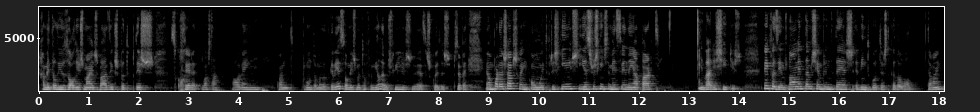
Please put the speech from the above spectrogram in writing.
realmente ali os óleos mais básicos para tu poderes socorrer, lá está, alguém quando te pergunta uma dor de cabeça, ou mesmo a tua família, os filhos, essas coisas. É um porta-chaves que vem com oito fresquinhos e esses fresquinhos também se vendem à parte em vários sítios. Como é que fazemos? Normalmente damos sempre de 10 a 20 gotas de cada óleo, está bem?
